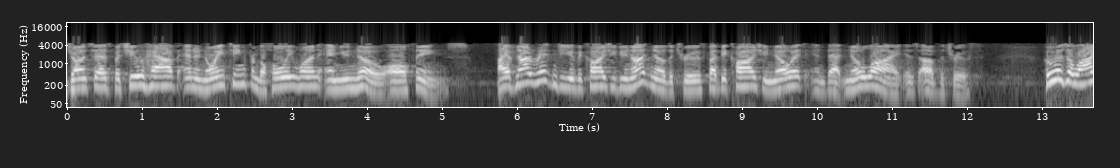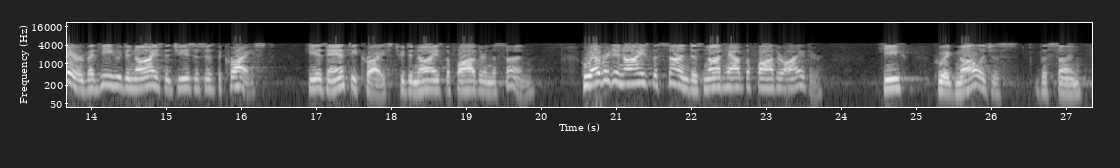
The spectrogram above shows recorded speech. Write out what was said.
John says, But you have an anointing from the Holy One, and you know all things. I have not written to you because you do not know the truth, but because you know it, and that no lie is of the truth. Who is a liar but he who denies that Jesus is the Christ? He is Antichrist, who denies the Father and the Son. Whoever denies the Son does not have the Father either. He who acknowledges the Son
